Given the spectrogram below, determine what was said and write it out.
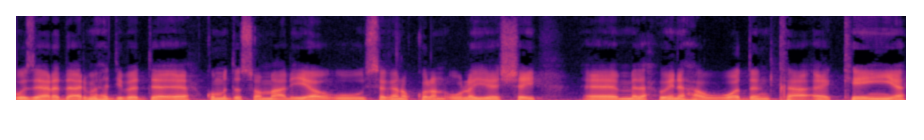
wasaaradda arrimaha dibadda ee xukuumadda soomaaliya uu isagana kulan uu la yeeshay madaxweynaha wadanka kenya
